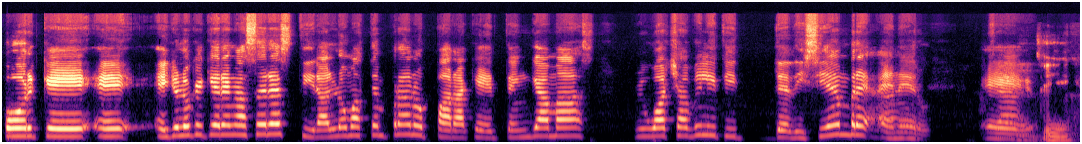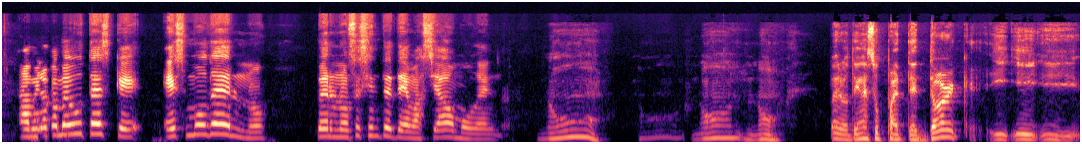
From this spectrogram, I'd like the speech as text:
Porque eh, ellos lo que quieren hacer es tirarlo más temprano para que tenga más rewatchability de diciembre a enero. Eh, a mí lo que me gusta es que es moderno, pero no se siente demasiado moderno. No, no, no, no pero tiene sus partes dark y,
